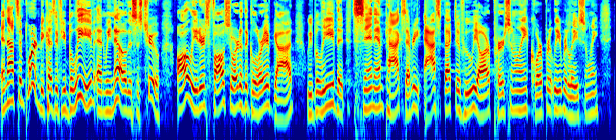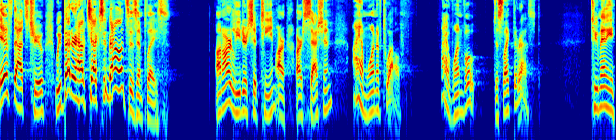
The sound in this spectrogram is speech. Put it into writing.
And that's important because if you believe, and we know this is true, all leaders fall short of the glory of God. We believe that sin impacts every aspect of who we are personally, corporately, relationally. If that's true, we better have checks and balances in place. On our leadership team, our, our session, I am one of 12. I have one vote, just like the rest. Too many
